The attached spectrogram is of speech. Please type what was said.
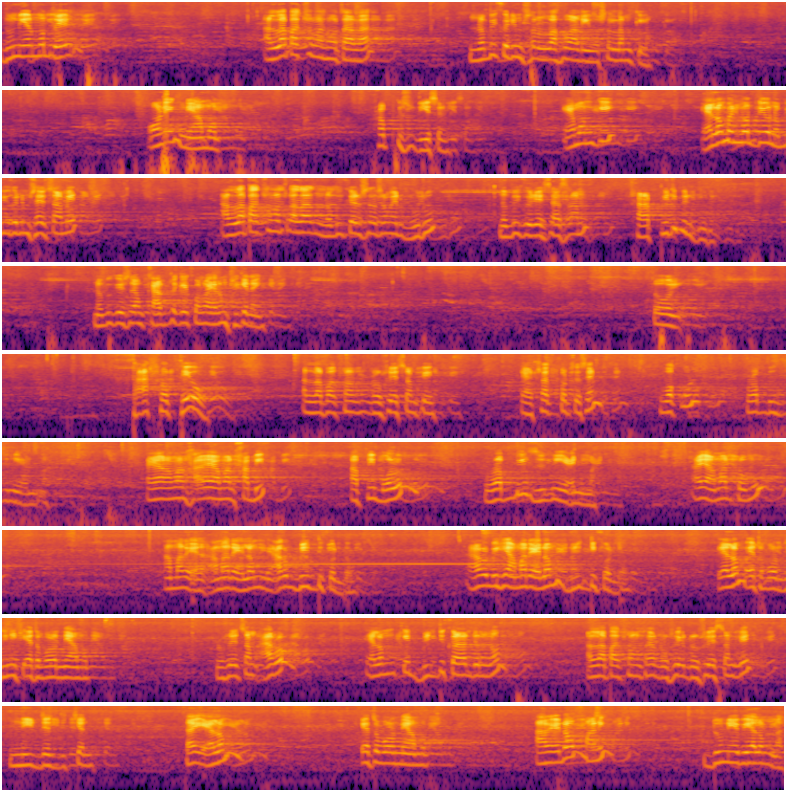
দুনিয়ার মধ্যে আল্লাহ পাক নবী করিম সাল্লাল্লাহু আলাইহি ওয়াসাল্লামকে অনেক নিয়ামত সব কিছু দিয়েছেন। এমনকি এলমের মধ্যেও নবী করিম সাইসলামের আল্লাহ পাক নবী করিম সাইসলামের গুরু, নবী করিম সাইসলাম সারা পৃথিবীর গুরু। নবী ইসলাম কার থেকে কোনো এলম শিখে নাই। তো তা সত্ত্বেও আল্লাহ পাক রসুল ইসলামকে এরশাদ করতেছেন, ওয়াকুল রব্বিজিনী আল্লাহ। হ্যাঁ আমার হায় আমার হাবিব, আপনি বলুন, রব্বি জিনি আয় আমার প্রভু আমার আমার এলম আরও বৃদ্ধি করল। আরও বেশি আমার এলম বৃদ্ধি করল। এলম এত বড় জিনিস, এত বড় নিয়ামত। রসুল ইসলাম আরও এলমকে বৃদ্ধি করার জন্য আল্লাহ পাক সংসার রসুল রসুল ইসলামকে নির্দেশ দিচ্ছেন। তাই এলম এত বড় নিয়ামত। আর এলম মানে দুনিয়াবি এলম না।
